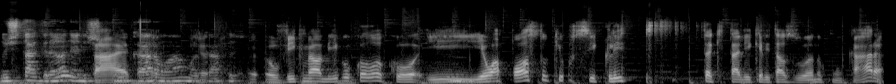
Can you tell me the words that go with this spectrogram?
no Instagram, né? Eles tá, colocaram é, lá uma eu, carta. De... Eu vi que meu amigo colocou. E hum. eu aposto que o ciclista que tá ali, que ele tá zoando com o cara,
